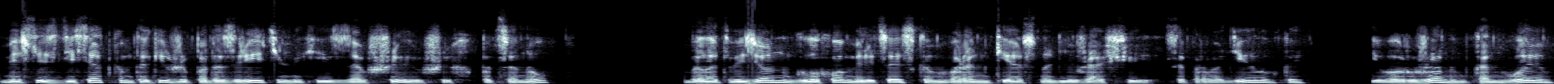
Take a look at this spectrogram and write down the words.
вместе с десятком таких же подозрительных и завшивших пацанов, был отвезен в глухом милицейском воронке с надлежащей сопроводиловкой и вооруженным конвоем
